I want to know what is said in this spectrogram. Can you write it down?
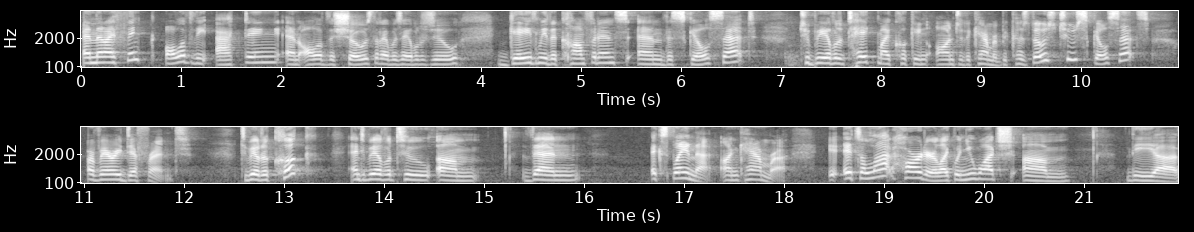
And then I think all of the acting and all of the shows that I was able to do gave me the confidence and the skill set to be able to take my cooking onto the camera because those two skill sets are very different. To be able to cook and to be able to um, then explain that on camera. It's a lot harder. Like when you watch um, the uh,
